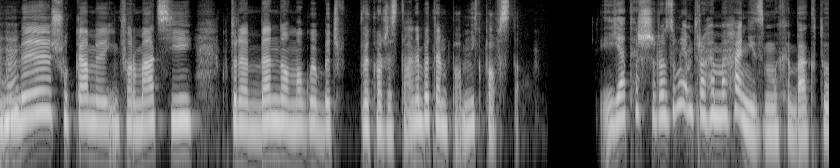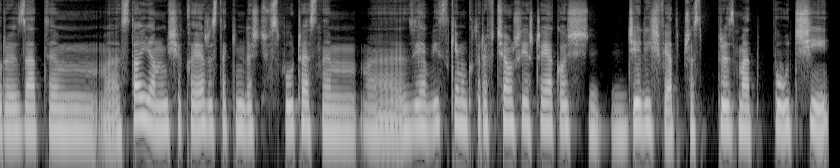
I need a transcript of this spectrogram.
pomnik. My szukamy informacji, które będą mogły być wykorzystane, by ten pomnik powstał. Ja też rozumiem trochę mechanizm chyba, który za tym e, stoi. On mi się kojarzy z takim dość współczesnym e, zjawiskiem, które wciąż jeszcze jakoś dzieli świat przez pryzmat płci.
